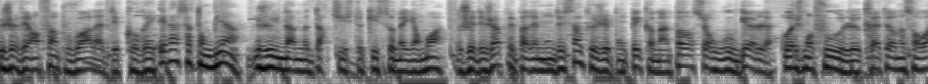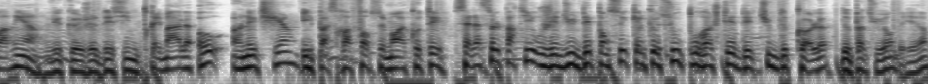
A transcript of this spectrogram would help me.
je vais enfin pouvoir la décorer. Et là, ça tombe bien, j'ai une âme d'artiste qui sommeille en moi. J'ai déjà préparé mon dessin que j'ai pompé comme un porc sur Google. Ouais, je m'en fous, le créateur ne saura rien, vu que je dessine très mal. Oh, un nez Il passera forcément à côté. C'est la seule partie où j'ai dû dépenser quelques sous pour acheter des tubes de colle, de peinture d'ailleurs.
